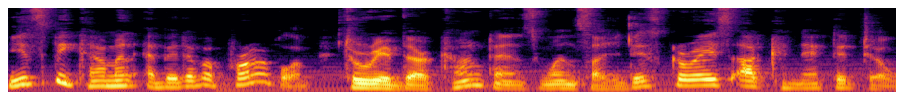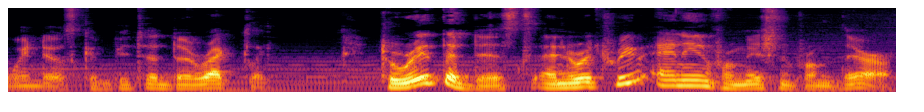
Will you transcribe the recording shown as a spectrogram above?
it's becoming a bit of a problem to read their contents when such disk arrays are connected to a Windows computer directly. To read the disks and retrieve any information from there,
